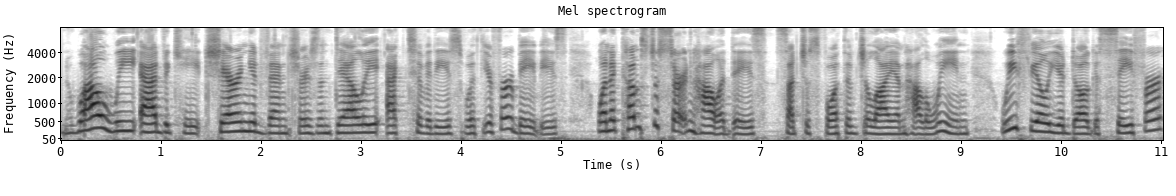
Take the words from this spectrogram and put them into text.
While we advocate sharing adventures and daily activities with your fur babies, when it comes to certain holidays, such as 4th of July and Halloween, we feel your dog is safer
